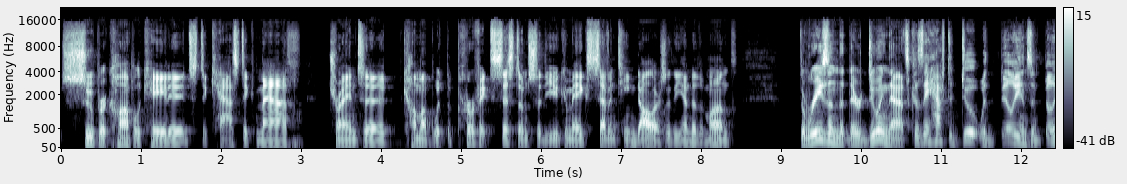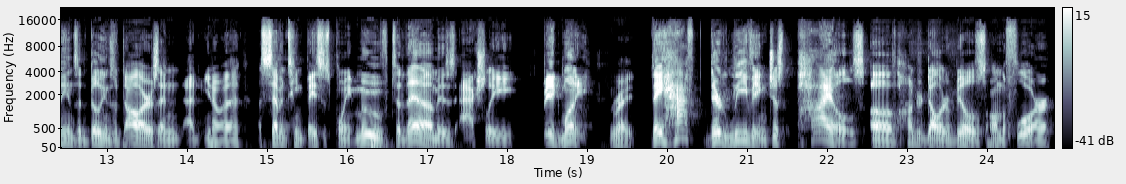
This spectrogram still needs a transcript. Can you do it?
Super complicated stochastic math, trying to come up with the perfect system so that you can make seventeen dollars at the end of the month the reason that they're doing that is because they have to do it with billions and billions and billions of dollars and uh, you know a, a 17 basis point move to them is actually big money Right. they have they're leaving just piles of hundred dollar bills on the floor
